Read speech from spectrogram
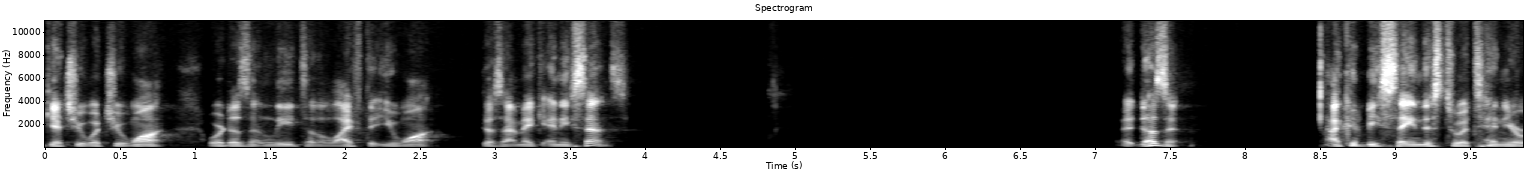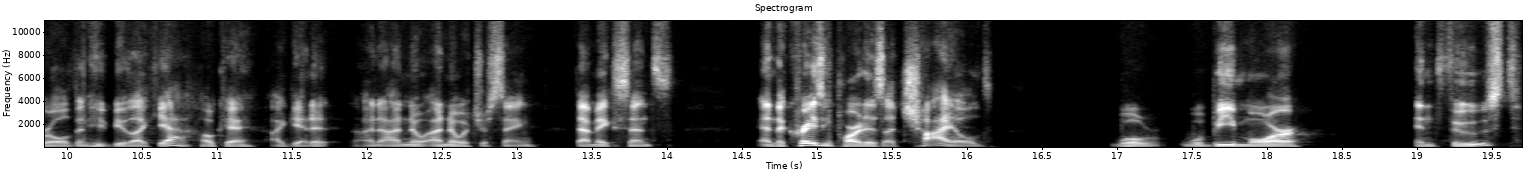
get you what you want or doesn't lead to the life that you want? Does that make any sense? It doesn't. I could be saying this to a 10 year old and he'd be like, yeah, okay, I get it. I, I know, I know what you're saying. That makes sense. And the crazy part is a child will, will be more enthused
